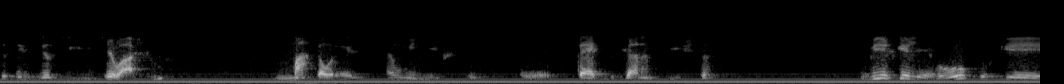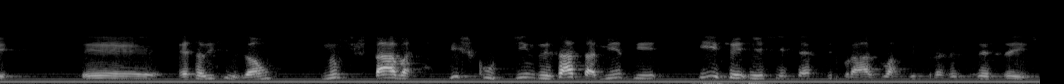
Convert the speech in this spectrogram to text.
eu tenho que dizer o seguinte, eu acho que Marco Aurélio é um ministro é, técnico, garantista. Vejo que ele errou, porque é, essa decisão não se estava discutindo exatamente esse excesso de prazo do artigo 316.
